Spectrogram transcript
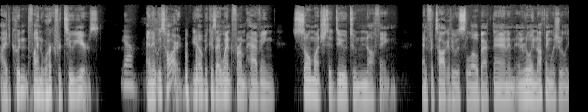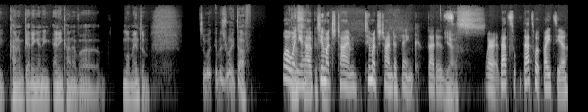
I couldn't find work for two years yeah. and it was hard you know because i went from having so much to do to nothing and photography was slow back then and, and really nothing was really kind of getting any any kind of uh momentum so it, was really tough Well, You when know, you so have like too said- much time, too much time to think, that is yes where that's that's what bites you.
